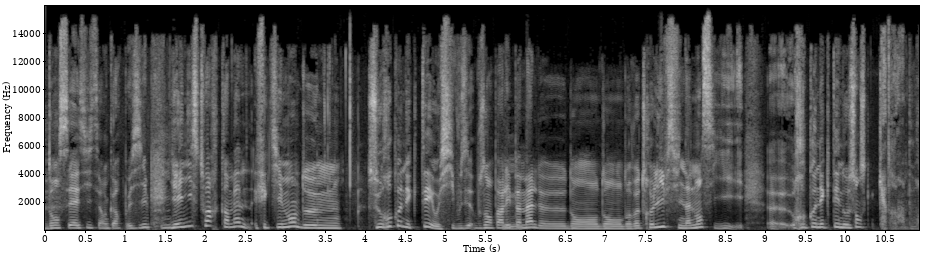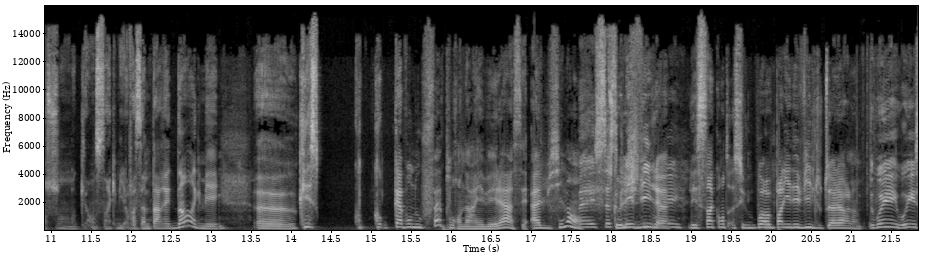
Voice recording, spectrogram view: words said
danser assis, c'est encore possible. Mm. Il y a une histoire quand même, effectivement, de mm, se reconnecter aussi. Vous, vous en parlez mm. pas mal dans, dans, votre livre. Finalement, si reconnecter nos sens, 80%, 45 000, enfin ça me paraît dingue, mais qu'avons-nous fait pour en arriver là? C'est hallucinant. Parce que, les villes, les 50, si vous parliez des villes tout à l'heure. Oui, oui.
